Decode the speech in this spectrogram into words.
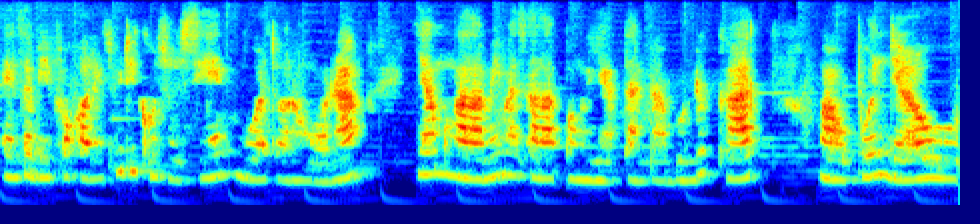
lensa bifokal itu dikhususin buat orang-orang yang mengalami masalah penglihatan rabun dekat maupun jauh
